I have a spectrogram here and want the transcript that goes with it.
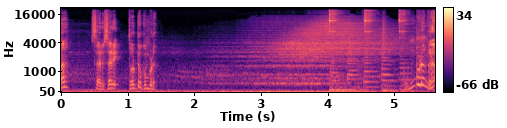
ஆ? சரி சரி தொட்டு கும்பிடு. கும்பிடுங்களா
